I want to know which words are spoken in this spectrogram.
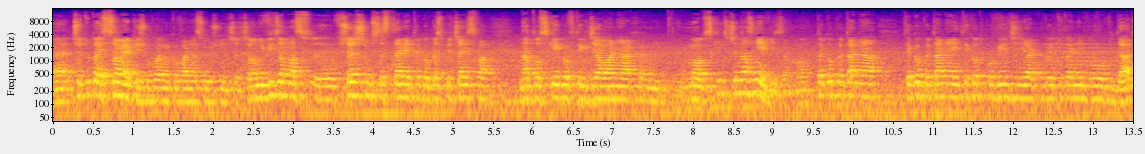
E, Czy tutaj są jakieś uwarunkowania sojusznicze? Czy oni widzą nas w- w szerszym systemie tego bezpieczeństwa natowskiego w tych działaniach morskich, czy nas nie widzą? No, tego, pytania, tego pytania i tych odpowiedzi jakby tutaj nie było widać.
